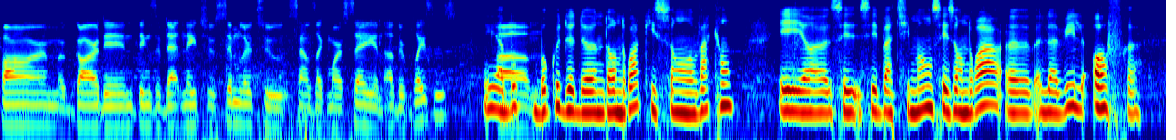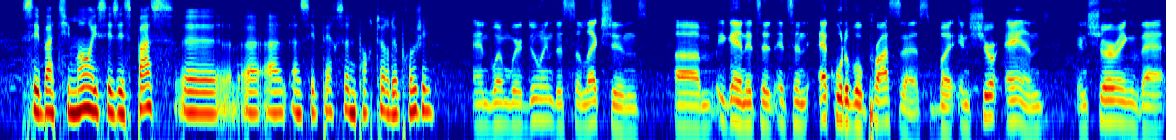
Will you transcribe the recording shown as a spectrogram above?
farm or garden, things of that nature, similar to sounds like Marseille and other places. il y a Um, beaucoup de- de- d'endroits qui sont vacants. Et euh, ces, ces bâtiments, ces endroits, euh, la ville offre ces bâtiments et ces espaces euh, à, à- ces personnes porteurs de projets. And when we're doing the selections, um, again, it's, a, it's an equitable process, but ensure and ensuring that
